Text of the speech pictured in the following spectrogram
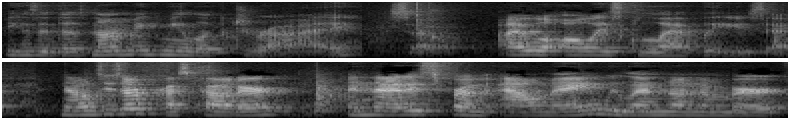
because it does not make me look dry. So I will always gladly use it. Now let's use our press powder and that is from Almay. We landed on number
